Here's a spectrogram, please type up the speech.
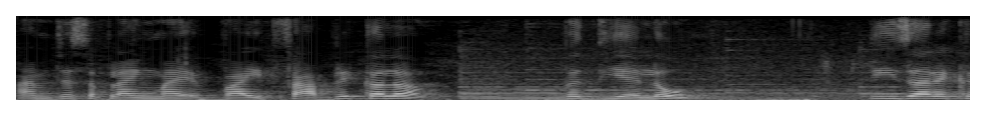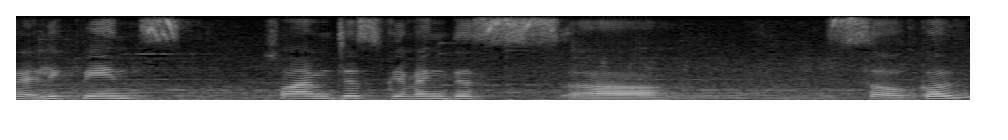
I'm just applying my white fabric color with yellow. These are acrylic paints. So I'm just giving this uh, circle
